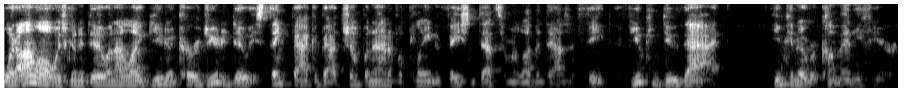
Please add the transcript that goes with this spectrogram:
what I'm always going to do, and I like you to encourage you to do, is think back about jumping out of a plane and facing death from 11,000 feet. If you can do that, you can overcome any fear.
